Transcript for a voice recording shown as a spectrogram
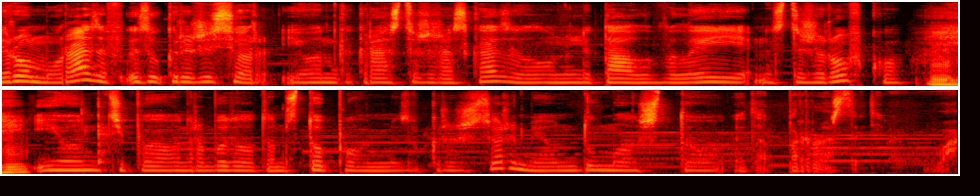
Рома Уразов, звукорежиссер, и он как раз тоже рассказывал, он улетал в Л.А. на стажировку, Мгм. и он, типа, он работал там с топовыми звукорежиссерами, и он думал, что это просто, типа, вау.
